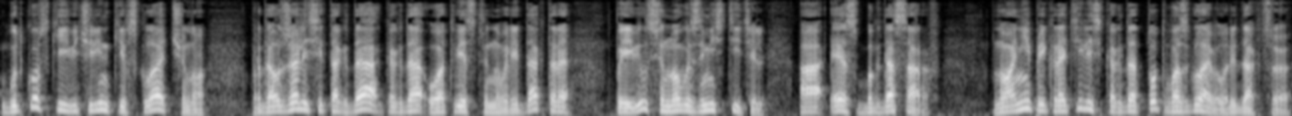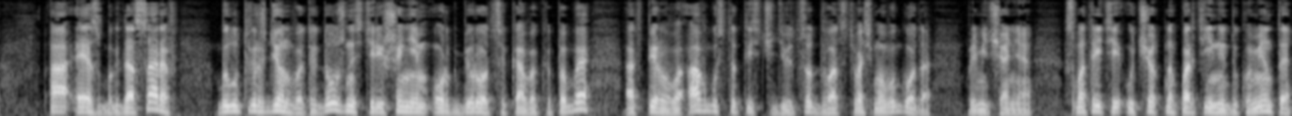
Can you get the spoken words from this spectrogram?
Гудковские вечеринки в складчину продолжались и тогда, когда у ответственного редактора появился новый заместитель, А. С. Богдасаров – но они прекратились, когда тот возглавил редакцию. А. С. Богдасаров был утвержден в этой должности решением Оргбюро ЦК ВКПБ от 1 августа 1928 года. Примечание. Смотрите учетно-партийные документы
